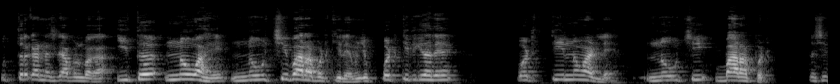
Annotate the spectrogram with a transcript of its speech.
उत्तर काढण्यासाठी आपण बघा इथं नऊ आहे. नऊची बारापट केली आहे. म्हणजे पट किती झाले? पट तीन वाढले. नऊची बारापट. तशी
